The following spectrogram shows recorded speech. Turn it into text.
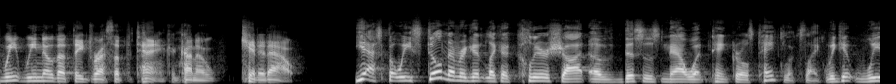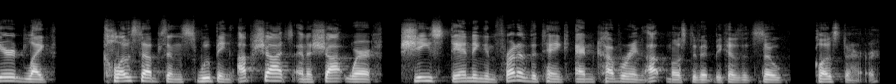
We we know that they dress up the tank and kind of kit it out. Yes, but we still never get like a clear shot of this is now what Tank Girl's tank looks like. We get weird like close ups and swooping up shots and a shot where she's standing in front of the tank and covering up most of it because it's so close to her.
